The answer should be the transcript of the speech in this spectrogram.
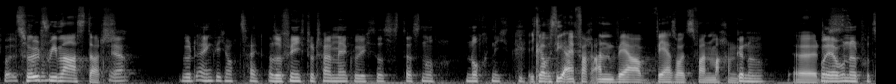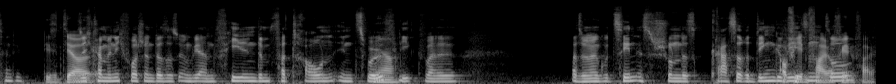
12, 12 Remastered. Ja, wird eigentlich auch Zeit. Also finde ich total merkwürdig, dass es das noch, noch nicht gibt. Ich glaube, es liegt einfach an, wer, wer soll es wann machen. Genau. Äh, Oh das, ja, hundertprozentig. die sind ja. Also ich kann mir nicht vorstellen, dass es irgendwie an fehlendem Vertrauen in 12 Ja. liegt, weil also na gut, 10 ist schon das krassere Ding gewesen. auf jeden Fall, so. auf jeden Fall.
